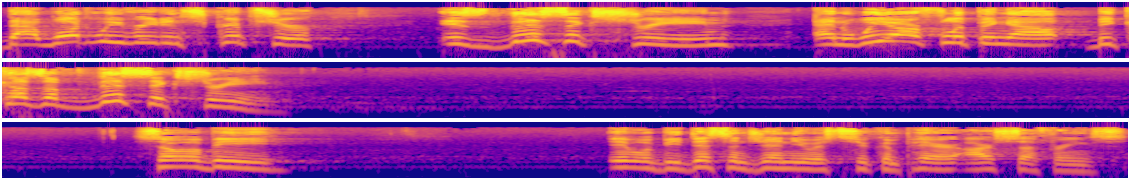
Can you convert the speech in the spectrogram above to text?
that what we read in Scripture is this extreme, and we are flipping out because of this extreme. So it would be it would be disingenuous to compare our sufferings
